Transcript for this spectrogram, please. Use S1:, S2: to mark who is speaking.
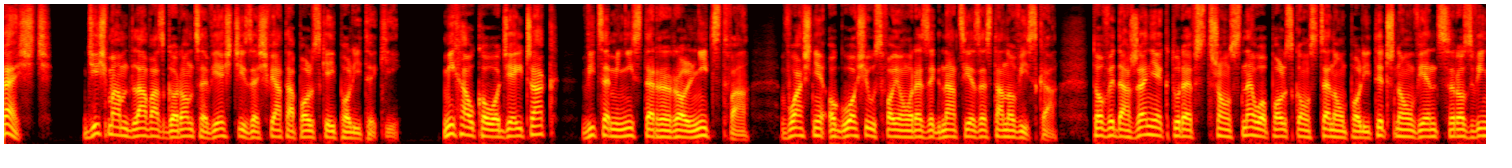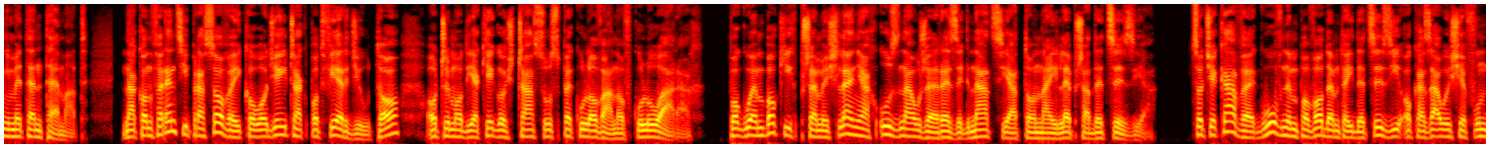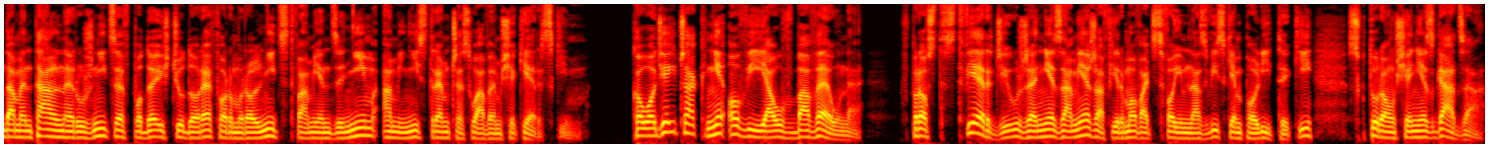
S1: Cześć! Dziś mam dla Was gorące wieści ze świata polskiej polityki. Michał Kołodziejczak, wiceminister rolnictwa, właśnie ogłosił swoją rezygnację ze stanowiska. To wydarzenie, które wstrząsnęło polską sceną polityczną, więc rozwińmy ten temat. Na konferencji prasowej Kołodziejczak potwierdził to, o czym od jakiegoś czasu spekulowano w kuluarach. Po głębokich przemyśleniach uznał, że rezygnacja to najlepsza decyzja. Co ciekawe, głównym powodem tej decyzji okazały się fundamentalne różnice w podejściu do reform rolnictwa między nim a ministrem Czesławem Siekierskim. Kołodziejczak nie owijał w bawełnę. Wprost stwierdził, że nie zamierza firmować swoim nazwiskiem polityki, z którą się nie zgadza.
